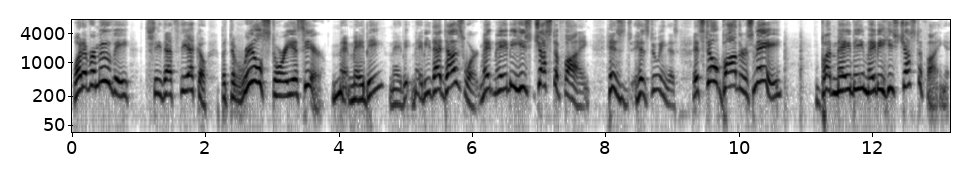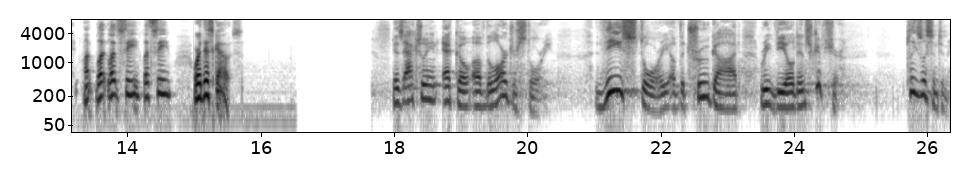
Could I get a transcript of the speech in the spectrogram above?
whatever movie See, that's the echo. But the real story is here. Maybe, maybe, maybe that does work. Maybe he's justifying his, his doing this. It still bothers me, but maybe, maybe he's justifying it. Let, let, let's see, let's see where this goes. Is actually an echo of the larger story. The story of the true God revealed in Scripture. Please listen to me.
